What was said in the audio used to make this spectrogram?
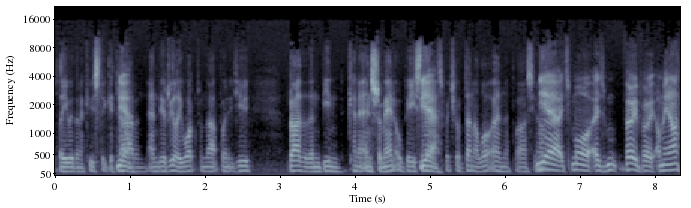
play with an acoustic guitar, Yeah. and, and they really work from that point of view, rather than being kind of instrumental based Yeah. things, which we've done a lot of in the past. You know? Yeah, it's more, it's very, very. I mean, I,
